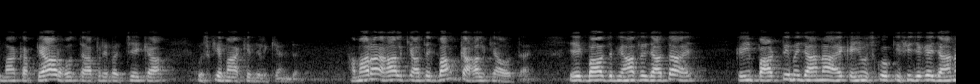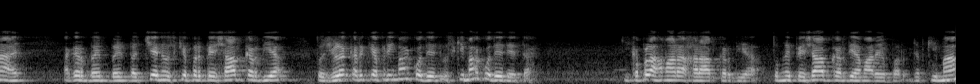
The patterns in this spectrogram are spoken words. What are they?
ماں کا پیار ہوتا ہے اپنے بچے کا اس کے ماں کے دل کے اندر۔ ہمارا حال کیا ہوتا ہے؟ باپ کا حال کیا ہوتا ہے؟ ایک بار جب یہاں سے جاتا ہے، کہیں پارٹی میں جانا ہے، کہیں اس کو کسی جگہ جانا ہے، اگر بچے نے اس کے اوپر پیشاب کر دیا، تو جھڑک کر کے اپنی ماں کو دے اس کی ماں کو دے دیتا ہے کہ کپڑا ہمارا خراب کر دیا، تم نے پیشاب کر دیا ہمارے اوپر۔ جبکہ ماں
